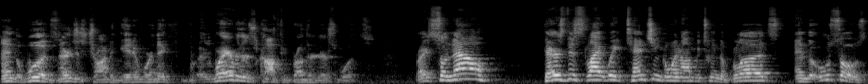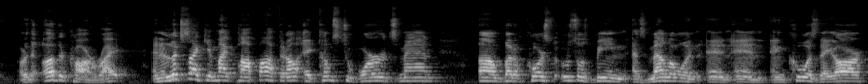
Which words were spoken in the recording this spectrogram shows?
and the woods, they're just trying to get in where they, wherever there's coffee, brother, there's woods, right? So now there's this lightweight tension going on between the Bloods and the Usos or the other car, right? And it looks like it might pop off. It all, it comes to words, man. Um, but of course, the Usos being as mellow and, and, and, and cool as they are,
